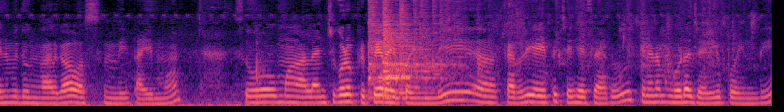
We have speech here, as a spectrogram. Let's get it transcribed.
ఎనిమిది ఉంగాలుగా వస్తుంది టైము. సో మా లంచ్ కూడా ప్రిపేర్ అయిపోయింది. కర్రీ అయితే చేసేసారు తినడం కూడా జరిగిపోయింది.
